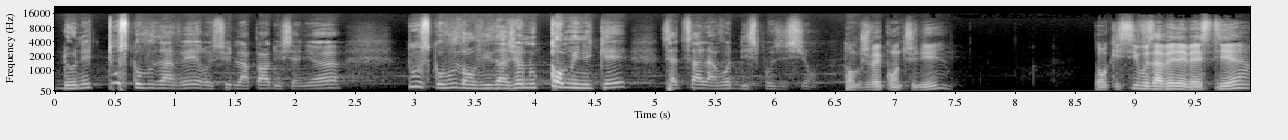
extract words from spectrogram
donner tout ce que vous avez reçu de la part du Seigneur, tout ce que vous envisagez, nous communiquer. Cette salle à votre disposition. Donc je vais continuer. Donc ici, vous avez les vestiaires.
